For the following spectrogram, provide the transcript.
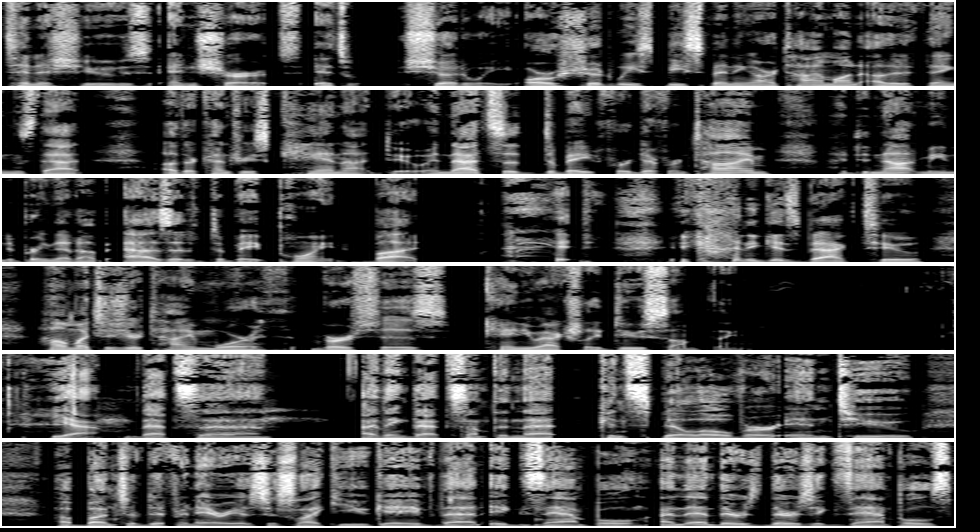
tennis shoes and shirts? It's, should we, or should we be spending our time on other things that other countries cannot do? And that's a debate for a different time. I did not mean to bring that up as a debate point, but it, it kind of gets back to how much is your time worth versus can you actually do something? Yeah, that's, uh, I think that's something that can spill over into a bunch of different areas, just like you gave that example. And, and there's, there's examples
